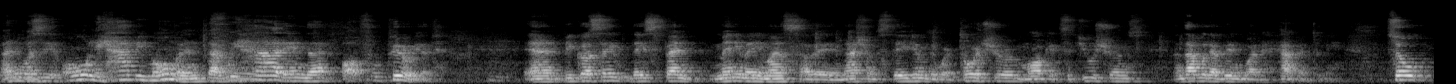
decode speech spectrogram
And it was the only happy moment that we had in that awful period. And because they, they spent many, many months at the National Stadium, they were tortured, mock executions, and that would have been what happened to me. So,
